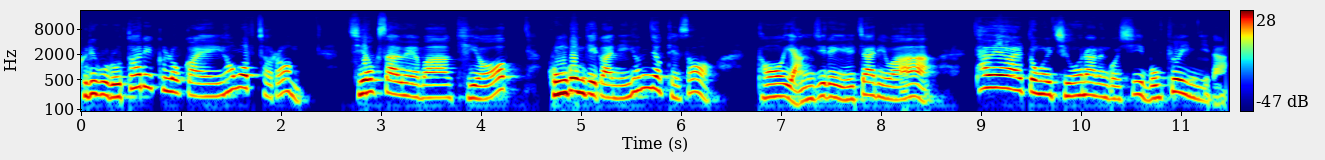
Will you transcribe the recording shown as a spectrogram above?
그리고 로타리 클럽과의 협업처럼 지역사회와 기업, 공공기관이 협력해서 더 양질의 일자리와 사회활동을 지원하는 것이 목표입니다.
